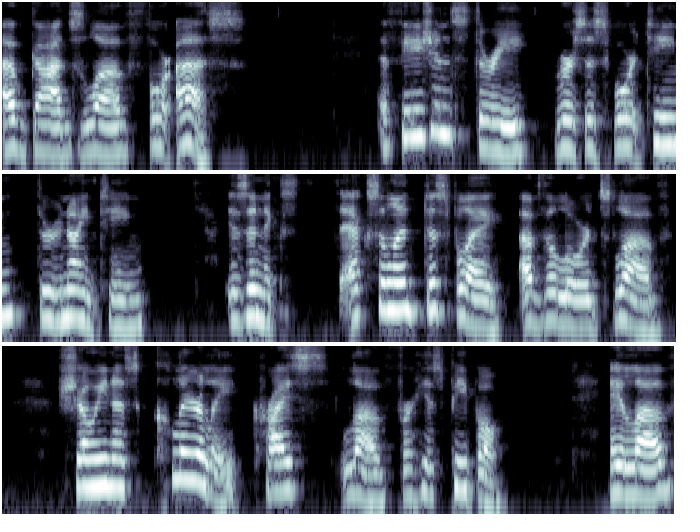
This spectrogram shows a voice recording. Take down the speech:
of God's love for us. Ephesians 3, verses 14 through 19, is an ex- excellent display of the Lord's love, showing us clearly Christ's love for his people, a love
